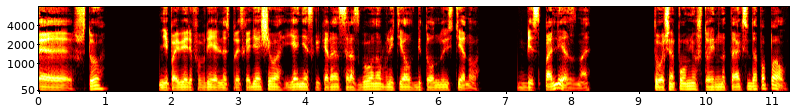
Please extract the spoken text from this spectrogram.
Э, что? Не поверив в реальность происходящего, я несколько раз с разгона влетел в бетонную стену. Бесполезно. Точно помню, что именно так сюда попал.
